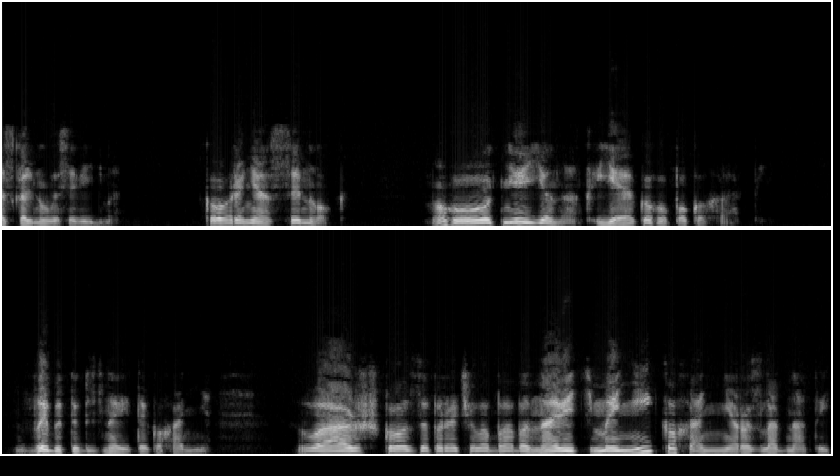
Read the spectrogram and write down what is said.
оскальнулася відьма. Кореня синок. Могутній юнак, є кого покохати. Вибити б з неї те кохання. Важко, заперечила баба, навіть мені кохання розладнати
